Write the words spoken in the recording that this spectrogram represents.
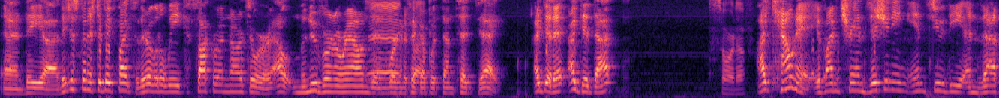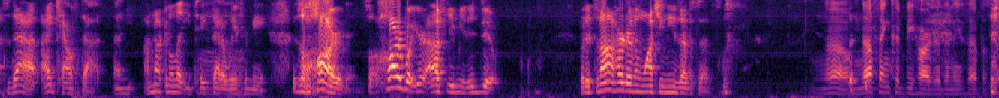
And they uh, they just finished a big fight, so they're a little weak. Sakura and Naruto are out maneuvering around, and we're going to pick up with them today. I did it. I did that. Sort of. I count it. If I'm transitioning into the and that's that, I count that. And I'm not going to let you take that away from me. It's hard. It's hard what you're asking me to do. But it's not harder than watching these episodes. No, nothing could be harder than these episodes.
